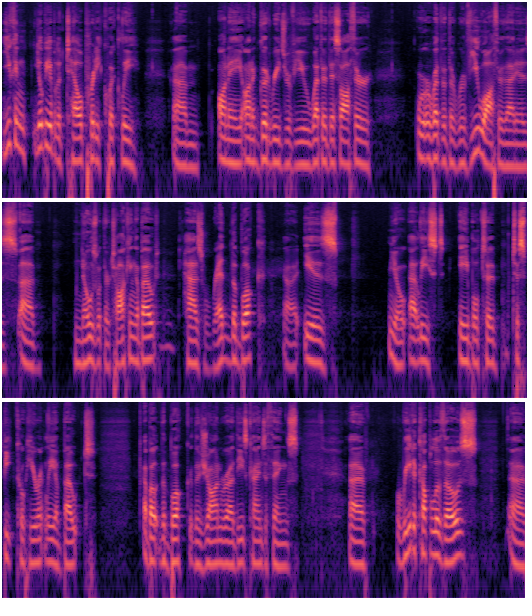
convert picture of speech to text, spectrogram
You can you'll be able to tell pretty quickly um, on a on a Goodreads review whether this author or whether the review author that is uh, knows what they're talking about, has read the book, uh, is you know at least able to to speak coherently about about the book, the genre, these kinds of things. Uh, read a couple of those, uh,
